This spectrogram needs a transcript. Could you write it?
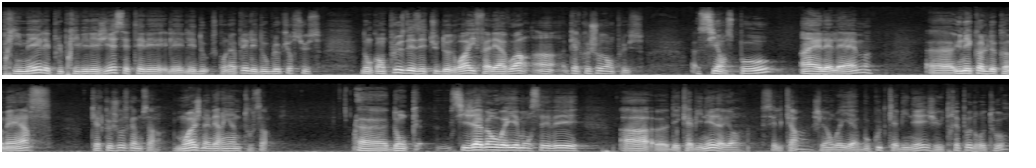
primés, les plus privilégiés, c'était ce qu'on appelait les doubles cursus. Donc en plus des études de droit, il fallait avoir quelque chose en plus. Sciences Po, un LLM, une école de commerce, quelque chose comme ça. Moi, je n'avais rien de tout ça. Euh, donc, si j'avais envoyé mon CV à euh, des cabinets, d'ailleurs, c'est le cas, je l'ai envoyé à beaucoup de cabinets, j'ai eu très peu de retours,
